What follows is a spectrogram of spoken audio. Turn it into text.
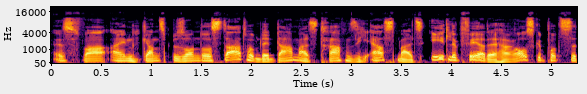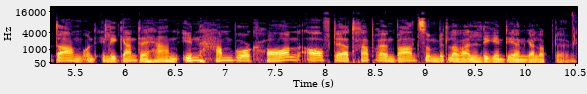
es war ein ganz besonderes Datum, denn damals trafen sich erstmals edle Pferde, herausgeputzte Damen und elegante Herren in Hamburg-Horn auf der Trabrennbahn zum mittlerweile legendären Galoppderby.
